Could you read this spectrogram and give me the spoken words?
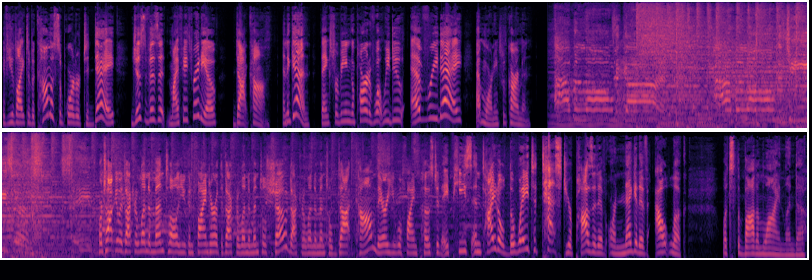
If you'd like to become a supporter today, just visit myfaithradio.com. And again, thanks for being a part of what we do every day at Mornings with Carmen. I belong to God. I belong to Jesus. We're talking with Dr. Linda Mintle. You can find her at the Dr. Linda Mintle Show, drlindamintle.com. There you will find posted a piece entitled The Way to Test Your Positive or Negative Outlook. What's the bottom line, Linda?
